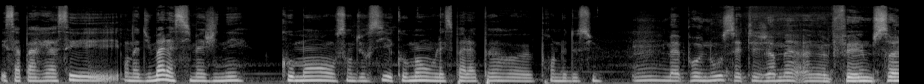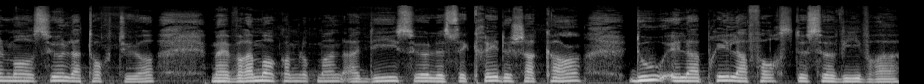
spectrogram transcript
et ça paraît assez on a du mal à s'imaginer comment on s'endurcit et comment on laisse pas la peur euh, prendre le dessus. Mm, mais pour nous, c'était jamais un film seulement sur la torture, mais vraiment, comme Lokman a dit, sur le secret de chacun, d'où il a pris la force de survivre.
